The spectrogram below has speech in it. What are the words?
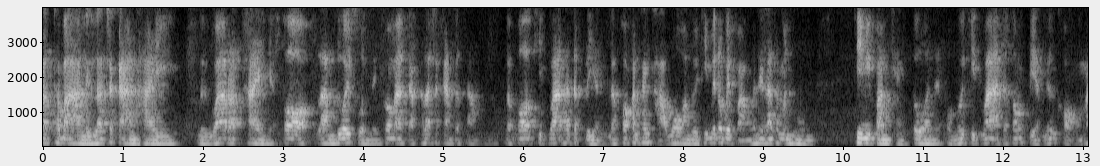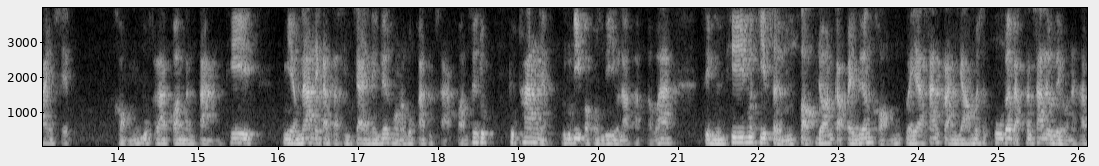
รัฐบาลหรือราชการไทย หรือว่ารัฐไทยเนี่ยก็รันด้วยส่วนหนึ่งก็มาจากข้าราชการประจำ แล้วก็คิดว่าถ้าจะเปลี่ยนแล้วก็ค่อนข้างถาวรโดยที่ไม่ต้องไปฝังไว้ในรัฐธรรมนูญที่มีความแข็งตัวเนี่ยผมก็คิดว่าจจะต้องเปลี่ยนเรื่องของ mindset ของบุคลากรต่างๆ ที่มีอำนาจในการตัดสินใจในเรื่องของระบบการศึกษาก่อนซึ่งทุกทุกท่านเนี่ยรู้ดีกว่าผมดีอยู่แล้วครับ แต่ว่าสิ่งหนึ่งที่เมื่อกี้เสริมตอบย้อนกลับไปเรื่องของระยะสั้นกลางยาวเมื่อสักครู่ด้วยแบบสั้นๆเร็วๆนะครับ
